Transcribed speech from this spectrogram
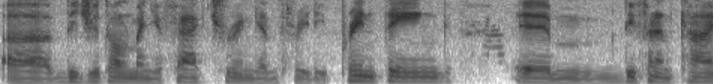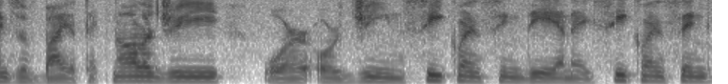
uh, digital manufacturing and 3D printing, um, different kinds of biotechnology or, or gene sequencing, DNA sequencing.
